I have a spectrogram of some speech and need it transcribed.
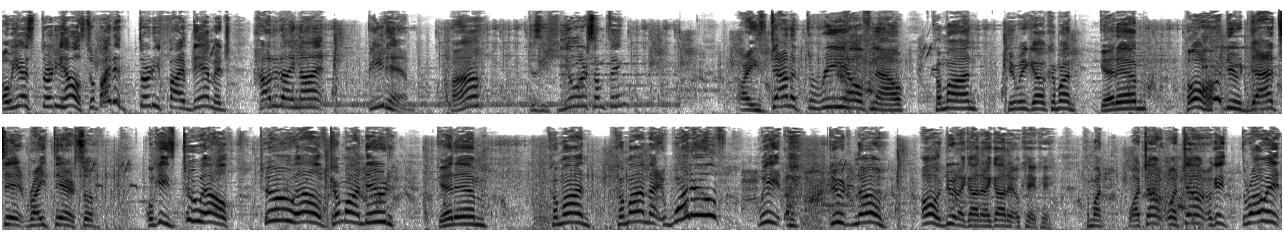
Oh, he has 30 health. So if I did 35 damage, how did I not beat him? Huh? Does he heal or something? All right, he's down at three health now. Come on, here we go. Come on, get him. Oh, dude, that's it right there. So, okay, he's two health. Two health. Come on, dude. Get him. Come on. Come on. That one health. Wait, uh, dude, no. Oh, dude, I got it. I got it. Okay, okay. Come on. Watch out. Watch out. Okay, throw it.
